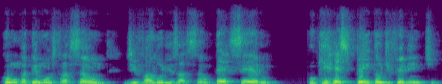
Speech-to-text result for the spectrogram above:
como uma demonstração de valorização. Terceiro, o que respeita o diferente.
